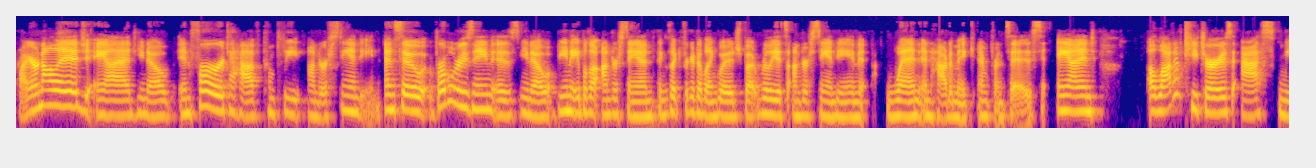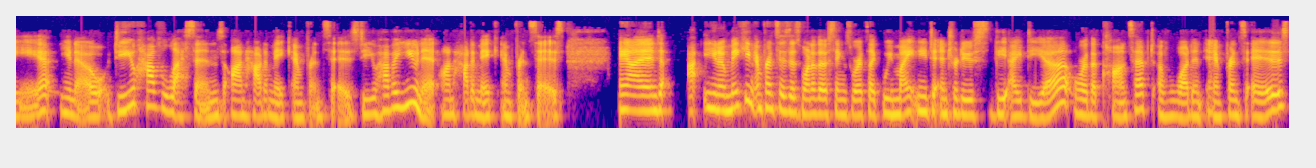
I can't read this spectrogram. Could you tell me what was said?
prior knowledge and you know infer to have complete understanding and so verbal reasoning is you know being able to understand things like figurative language but really it's understanding when and how to make inferences and a lot of teachers ask me, you know, do you have lessons on how to make inferences? Do you have a unit on how to make inferences? And, uh, you know, making inferences is one of those things where it's like we might need to introduce the idea or the concept of what an inference is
